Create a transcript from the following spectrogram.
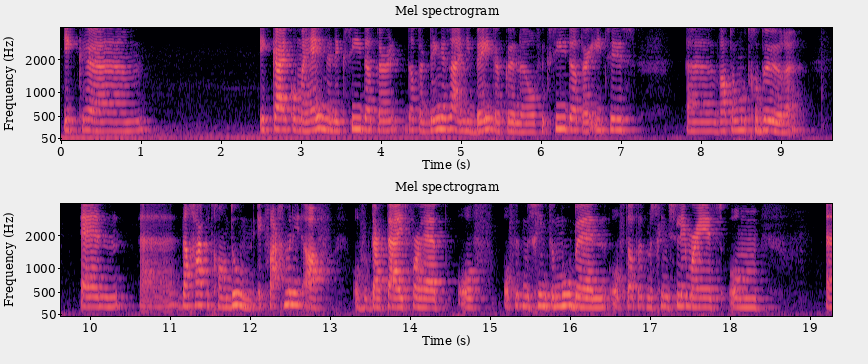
Ik, ehm, ik kijk om me heen en ik zie dat er, dat er dingen zijn die beter kunnen. Of ik zie dat er iets is eh, wat er moet gebeuren. En eh, dan ga ik het gewoon doen. Ik vraag me niet af of ik daar tijd voor heb. Of, of ik misschien te moe ben. Of dat het misschien slimmer is om eh,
